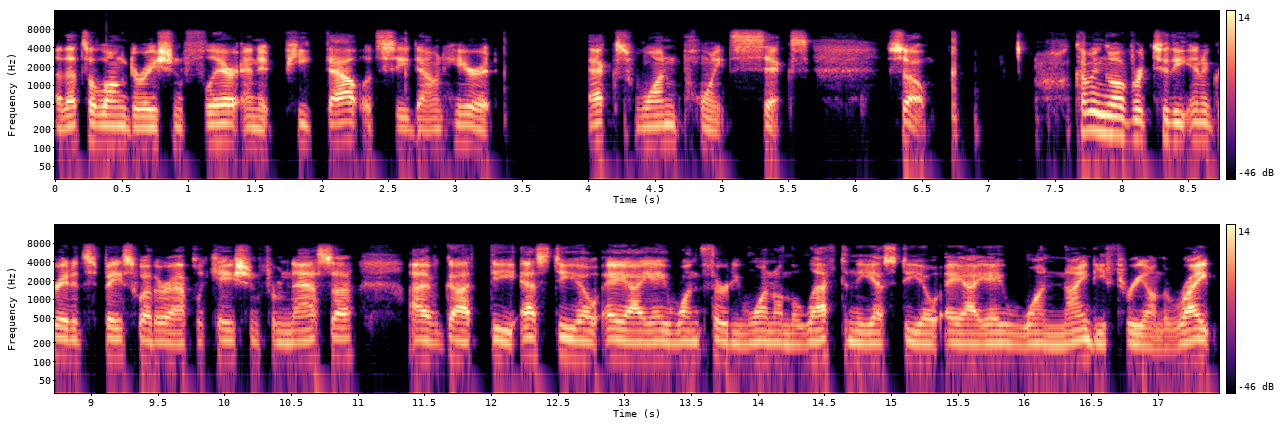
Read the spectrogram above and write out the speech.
Uh, that's a long duration flare, and it peaked out. Let's see down here at X1.6. So coming over to the integrated space weather application from NASA, I've got the SDO AIA 131 on the left and the SDO AIA 193 on the right.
